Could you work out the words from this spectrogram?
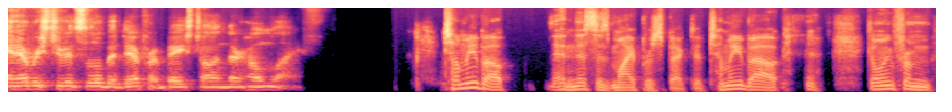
and every student's a little bit different based on their home life. Tell me about, and this is my perspective, tell me about going from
